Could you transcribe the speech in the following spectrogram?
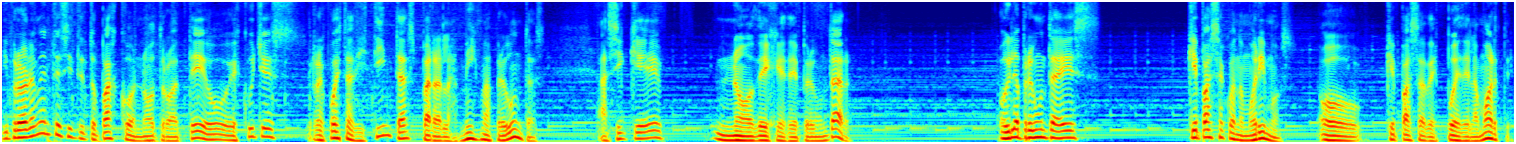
Y probablemente si te topas con otro ateo, escuches respuestas distintas para las mismas preguntas. Así que no dejes de preguntar. Hoy la pregunta es, ¿qué pasa cuando morimos? ¿O qué pasa después de la muerte?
